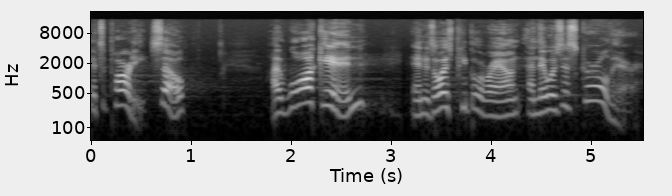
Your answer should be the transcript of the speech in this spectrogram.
it's a party. So I walk in, and there's always people around, and there was this girl there.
